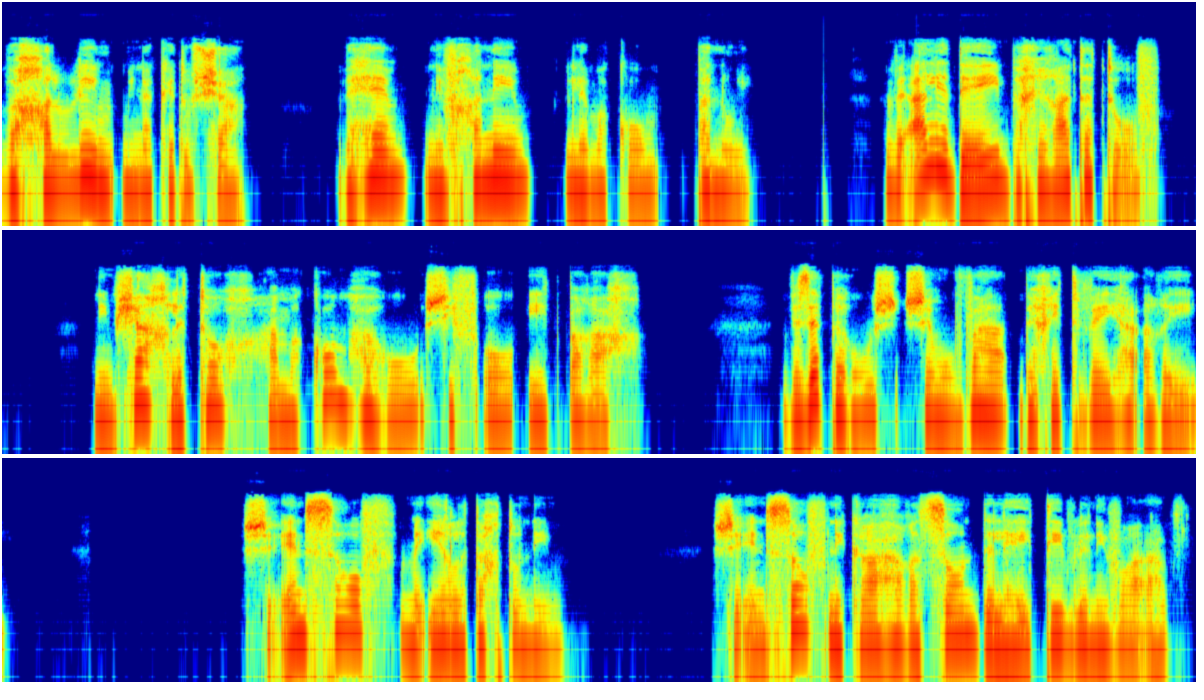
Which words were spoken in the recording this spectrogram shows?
וחלולים מן הקדושה, והם נבחנים למקום פנוי. ועל ידי בחירת הטוב, נמשך לתוך המקום ההוא שפעו יתברך. וזה פירוש שמובא בכתבי הארי, שאין סוף מאיר לתחתונים, שאין סוף נקרא הרצון דלהיטיב לנבראיו.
